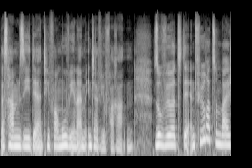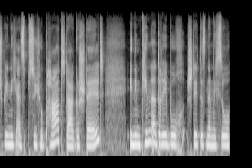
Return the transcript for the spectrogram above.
Das haben sie der TV-Movie in einem Interview verraten. So wird der Entführer zum Beispiel nicht als Psychopath dargestellt. In dem Kinderdrehbuch steht es nämlich so,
